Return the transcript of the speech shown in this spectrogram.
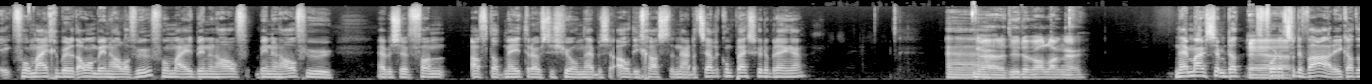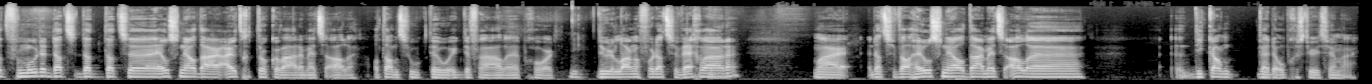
ik, voor mij gebeurt het allemaal binnen een half uur. Voor mij binnen een half, binnen een half uur hebben ze vanaf dat metrostation... hebben ze al die gasten naar dat cellencomplex kunnen brengen. Eh, ja, dat duurde wel langer. Nee, maar ze- dat, Ja. voordat ze er waren. Ik had het vermoeden dat, ze- dat, dat ze heel snel daar uitgetrokken waren met z'n allen. Althans, hoe ik de, hoe ik de verhalen heb gehoord. Hm. Het duurde langer voordat ze weg waren. Maar dat ze wel heel snel daar met z'n allen eh, die kant werden opgestuurd, zeg maar.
